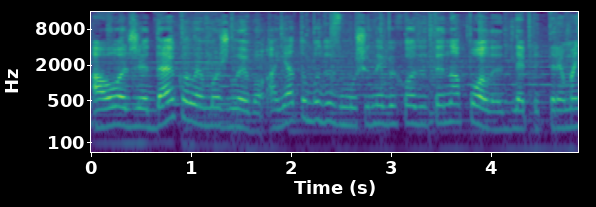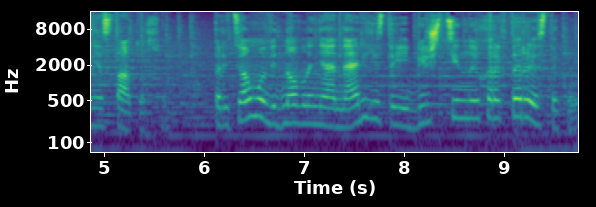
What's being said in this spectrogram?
а отже, деколи можливо, Аято буде змушений виходити на поле для підтримання статусу. При цьому відновлення енергії стає більш цінною характеристикою.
